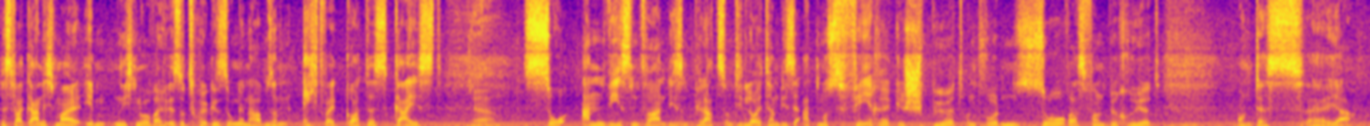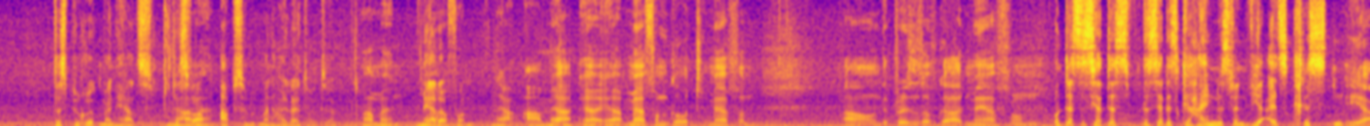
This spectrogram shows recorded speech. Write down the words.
das war gar nicht mal eben, nicht nur, weil wir so toll gesungen haben, sondern echt, weil Gottes Geist Ja. so anwesend war an diesem Platz und die Leute haben diese Atmosphäre gespürt und wurden sowas von berührt. Und das, äh, ja, das berührt mein Herz. Das Ja, war Amen. absolut mein Highlight heute. Amen. Mehr davon. Ja, Amen. Ja, ja, ja. Mehr von Gott, mehr von uh, the presence of God, mehr von Und das ist ja das, das ist ja das Geheimnis, wenn wir als Christen Ja.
